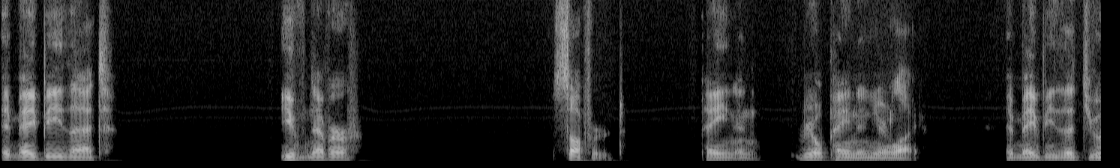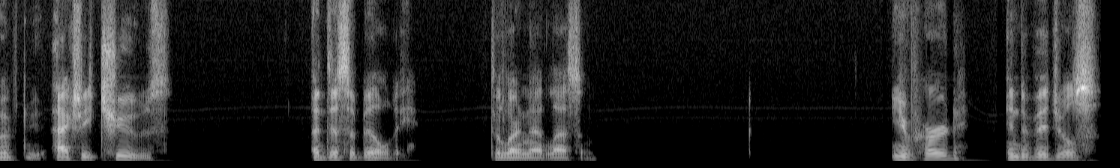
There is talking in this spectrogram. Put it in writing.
It may be that you've never suffered pain and real pain in your life. It may be that you have actually choose a disability to learn that lesson. You've heard individuals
